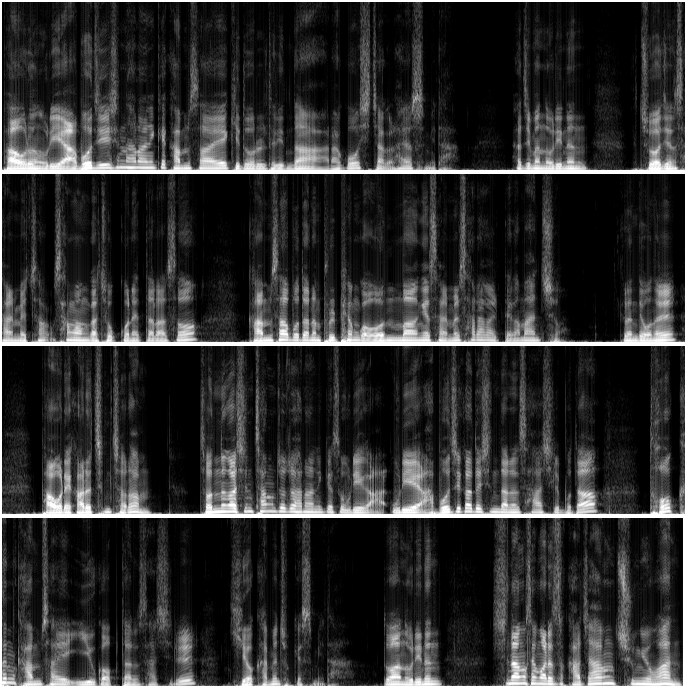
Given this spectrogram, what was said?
바울은 우리의 아버지이신 하나님께 감사의 기도를 드린다 라고 시작을 하였습니다. 하지만 우리는 주어진 삶의 상황과 조건에 따라서 감사보다는 불평과 원망의 삶을 살아갈 때가 많죠. 그런데 오늘 바울의 가르침처럼 전능하신 창조주 하나님께서 우리의, 우리의 아버지가 되신다는 사실보다 더 큰 감사의 이유가 없다는 사실을 기억하면 좋겠습니다. 또한 우리는 신앙생활에서 가장 중요한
